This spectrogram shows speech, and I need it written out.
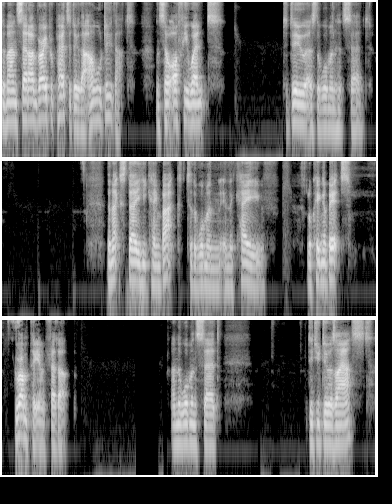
The man said, I'm very prepared to do that. I will do that. And so off he went to do as the woman had said. The next day he came back to the woman in the cave, looking a bit grumpy and fed up. And the woman said, did you do as I asked?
